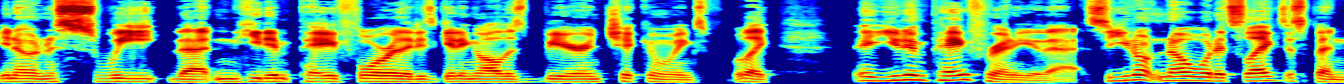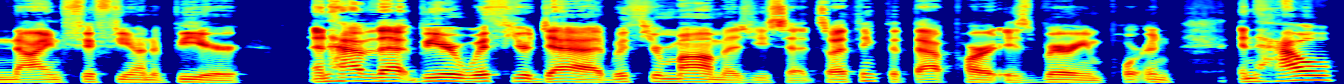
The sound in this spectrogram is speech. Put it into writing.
you know in a suite that he didn't pay for, that he's getting all this beer and chicken wings. Like you didn't pay for any of that, so you don't know what it's like to spend nine fifty on a beer and have that beer with your dad, with your mom, as you said. So I think that that part is very important. And how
